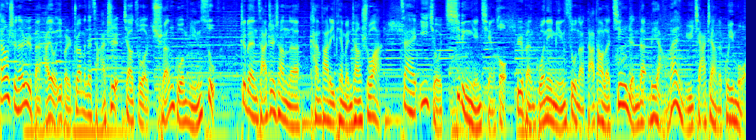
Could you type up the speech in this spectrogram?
当时呢日本还有一本专门的杂志，叫做《全国民宿》。这本杂志上呢刊发了一篇文章，说啊，在一九七零年前后，日本国内民宿呢达到了惊人的两万余家这样的规模。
